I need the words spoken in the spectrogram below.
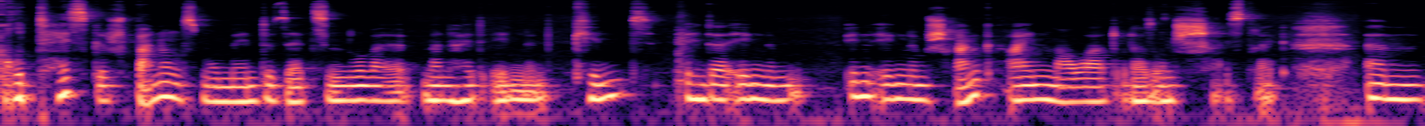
groteske Spannungsmomente setzen, nur weil man halt irgendein Kind hinter irgendeinem in irgendeinem Schrank einmauert oder so ein Scheißdreck. Ähm,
